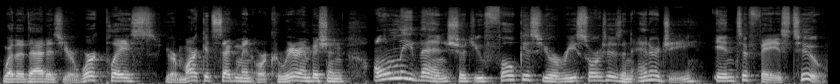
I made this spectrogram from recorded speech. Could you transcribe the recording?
whether that is your workplace, your market segment, or career ambition, only then should you focus your resources and energy into phase two.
